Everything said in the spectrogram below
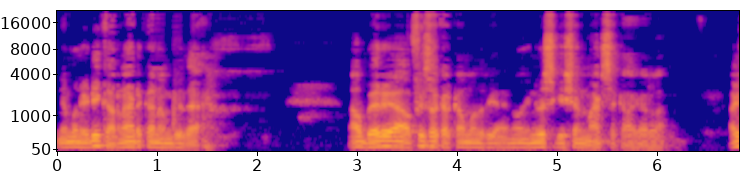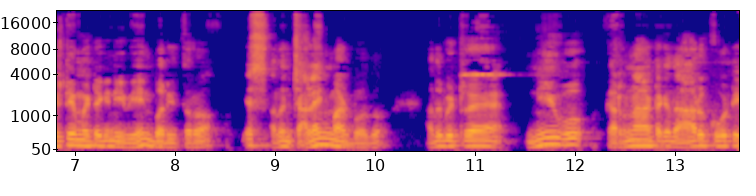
ನಿಮ್ಮನ್ನು ಇಡೀ ಕರ್ನಾಟಕ ನಂಬಿದೆ. ನಾವು ಬೇರೆ ಆಫೀಸರ್ ಕರ್ಕೊಂಬಂದ್ರಿ ಏನೋ ಇನ್ವೆಸ್ಟಿಗೇಷನ್ ಮಾಡ್ಸೋಕ್ಕಾಗಲ್ಲ ಅಲ್ಟಿಮೇಟಾಗಿ ನೀವೇನು ಬರೀತಾರೋ ಎಸ್ ಅದನ್ನು ಚಾಲೆಂಜ್ ಮಾಡ್ಬೋದು. ಅದು ಬಿಟ್ಟರೆ ನೀವು ಕರ್ನಾಟಕದ ಆರು ಕೋಟಿ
